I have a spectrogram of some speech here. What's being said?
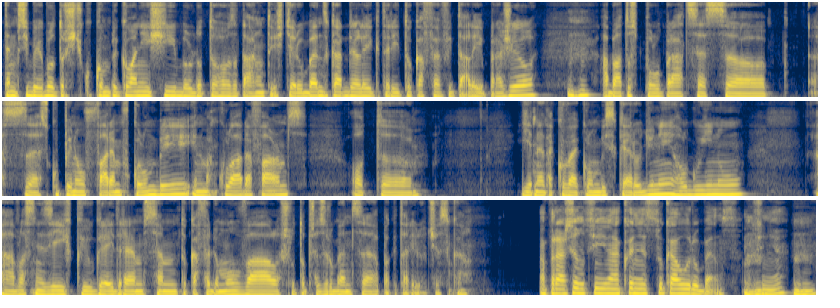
Ten příběh byl trošičku komplikovanější, byl do toho zatáhnutý ještě Rubens Gardelli, který to kafe v Itálii pražil Mhm. a byla to spolupráce s, se skupinou farem v Kolumbii, Immaculada Farms, od eh, jedné takové kolumbijské rodiny, Holguínů a vlastně s jejich Q-graderem jsem to kafe domlouval, šlo to přes Rubence a pak tady do Česka. A pražil ti nakoniec tú kávu Rubens, Mhm. či nie? Mhm.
